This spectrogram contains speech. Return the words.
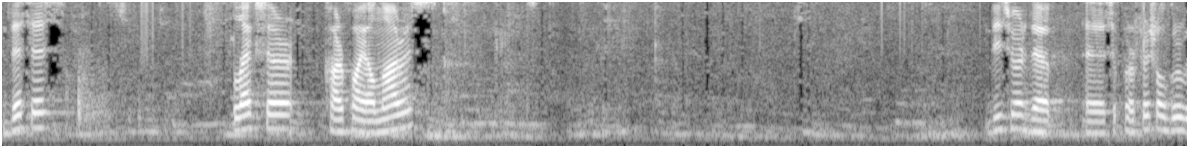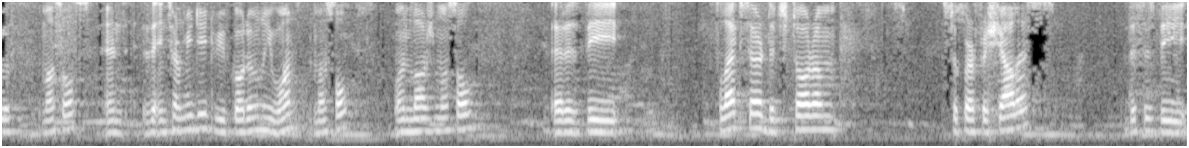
This is flexor carpi ulnaris. These were the uh, superficial group of muscles and the intermediate we've got only one muscle one large muscle. It is the flexor digitorum superficialis. This is the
